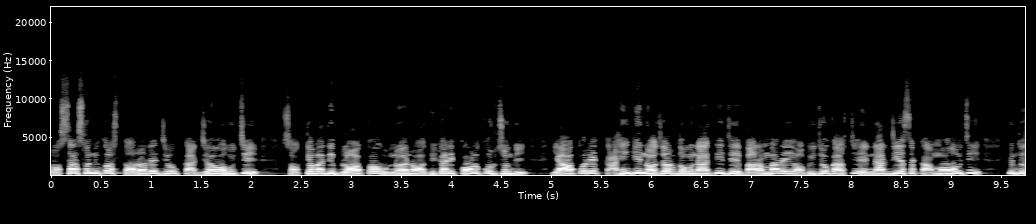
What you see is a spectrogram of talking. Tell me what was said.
ପ୍ରଶାସନିକ ସ୍ତରରେ ଯେଉଁ କାର୍ଯ୍ୟ ହେଉଛି ସତ୍ୟବାଦୀ ବ୍ଲକ ଉନ୍ନୟନ ଅଧିକାରୀ କ'ଣ କରୁଛନ୍ତି ୟା ଉପରେ କାହିଁକି ନଜର ଦେଉନାହାନ୍ତି ଯେ ବାରମ୍ବାର ଏଇ ଅଭିଯୋଗ ଆସୁଛି ଏନ୍ଆର୍ଜିଏସ୍ କାମ ହେଉଛି କିନ୍ତୁ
